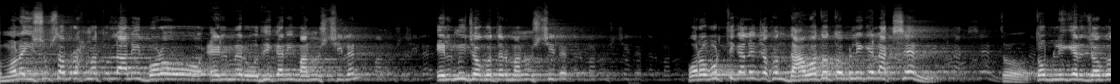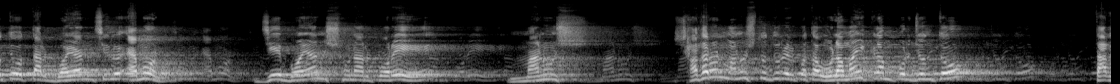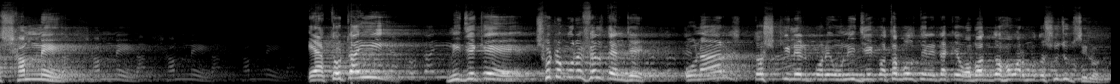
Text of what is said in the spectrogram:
তো মৌলা ইউসুফ সাহেব রহমাতুল্লাহ আলী বড় এলমের অধিকারী মানুষ ছিলেন, এলমি জগতের মানুষ ছিলেন। পরবর্তীকালে যখন দাওয়াত তবলিগে লাগছেন, তো তবলিগের জগতেও তার বয়ান ছিল এমন, যে বয়ান শোনার পরে মানুষ, সাধারণ মানুষ তো দূরের কথা ওলামাই ক্রাম পর্যন্ত তার সামনে এতটাই নিজেকে ছোট করে ফেলতেন যে ওনার তশকিলের পরে উনি যে কথা বলতেন, এটাকে অবাধ্য হওয়ার মতো সুযোগ ছিল না।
